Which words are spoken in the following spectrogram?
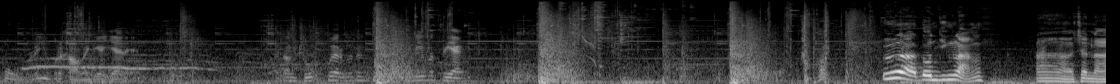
โอ้โหแล้วอยู่บนเขากันเยอะแยะเลยไม่ต้องชุบเพื่อนไม่ต้องชุบตรงนี้มันเสี่ยง เอื้อโดนยิงหลัง อ่าชนะ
